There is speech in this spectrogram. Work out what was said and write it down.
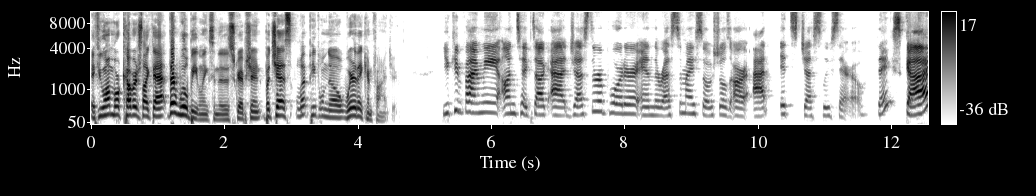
If you want more coverage like that, there will be links in the description. But Jess, let people know where they can find you. You can find me on TikTok at Jess the Reporter, and the rest of my socials are at It's Jess Lucero. Thanks, guys.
